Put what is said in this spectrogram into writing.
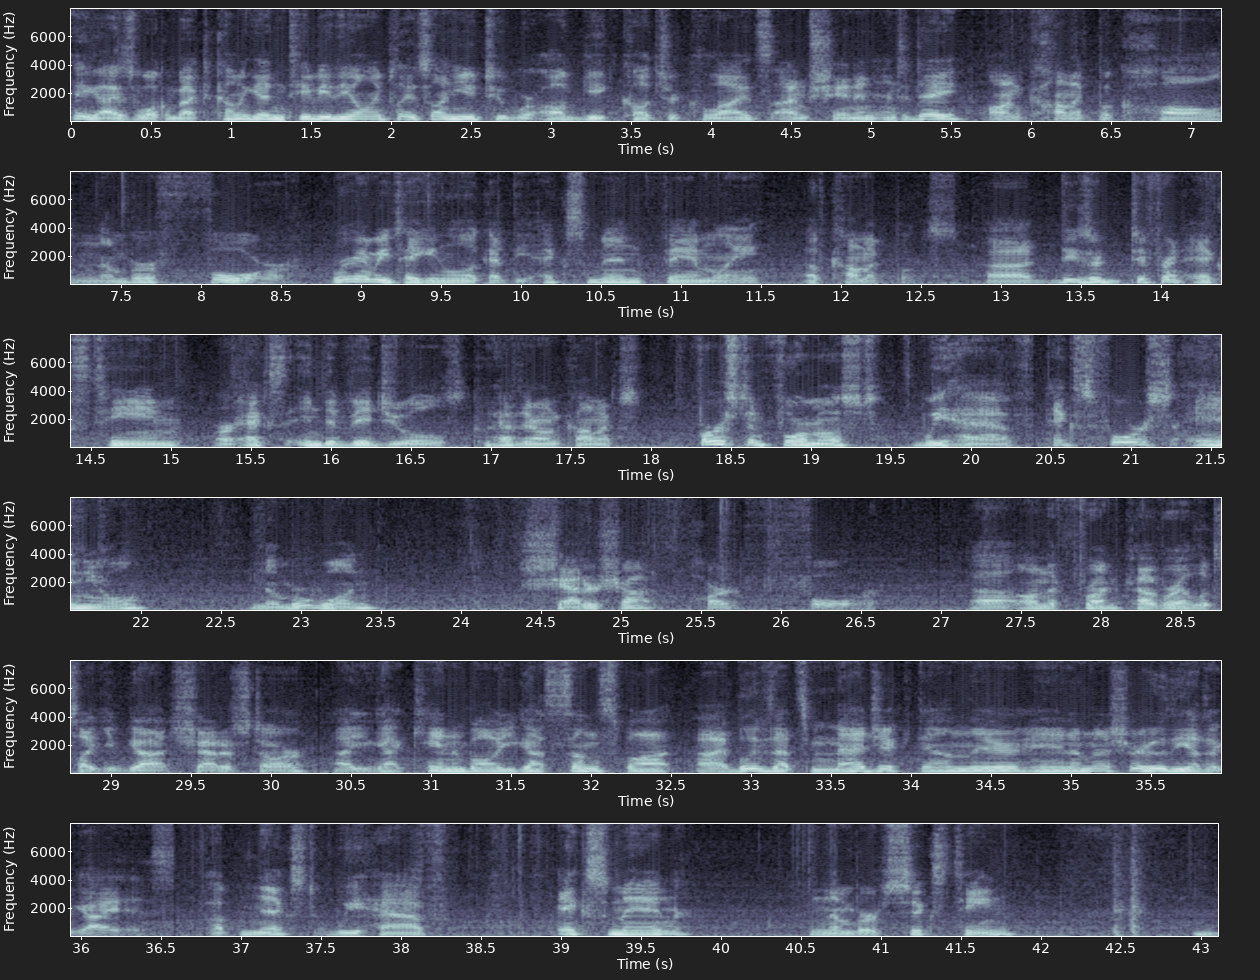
Hey guys, welcome back to Comicgeddon TV, the only place on YouTube where all geek culture collides. I'm Shannon, and today on Comic Book Haul number 4, we're going to be taking a look at the X-Men family of comic books. Uh, these are different X-Team or X-individuals who have their own comics. First and foremost, we have X-Force Annual number 1, Shattershot Part 4. Uh, on the front cover, it looks like you've got Shatterstar, uh, you got Cannonball, you got Sunspot. Uh, I believe that's Magic down there, and I'm not sure who the other guy is. Up next, we have X-Man number 16,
